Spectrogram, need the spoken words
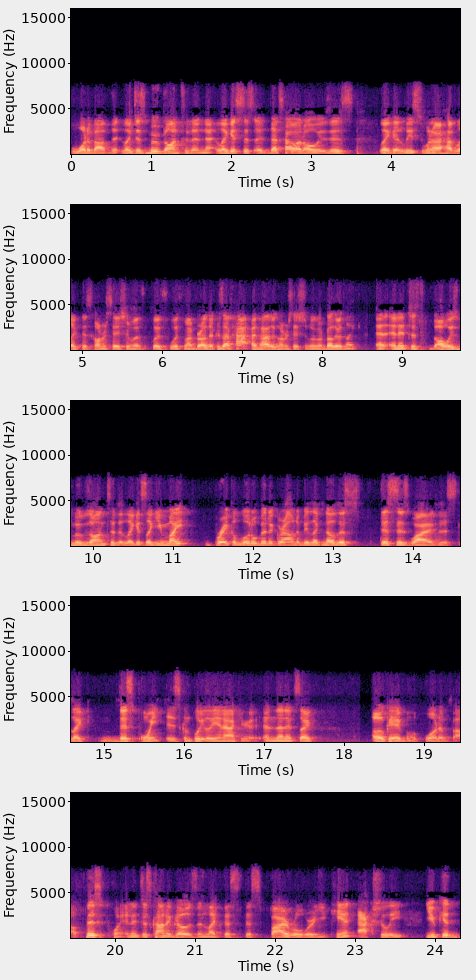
what about th-? like just moved on to the next? Like it's just uh, that's how it always is. Like at least when I have like this conversation with with, with my brother, because I've had I've had a conversation with my brother, like, and, and it just always moves on to the like it's like you might break a little bit of ground and be like, no, this this is why this like this point is completely inaccurate, and then it's like okay, but what about this point? And it just kind of goes in like this this spiral where you can't actually you could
